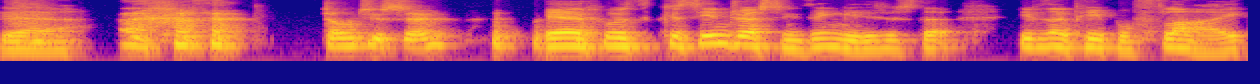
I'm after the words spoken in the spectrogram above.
yeah. Told you so. yeah, well, because the interesting thing is, is that even though people fly,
